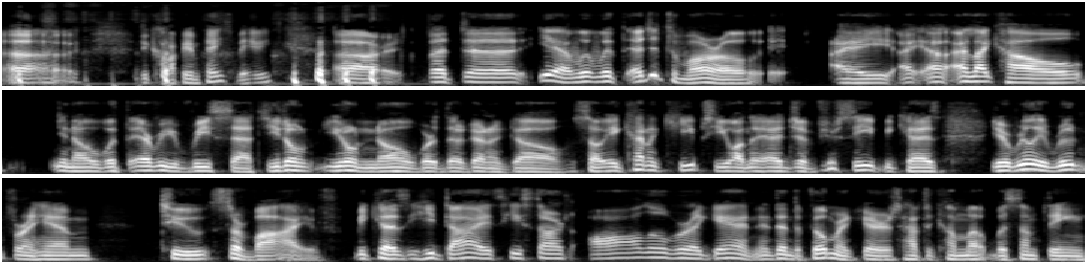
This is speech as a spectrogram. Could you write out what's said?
Uh, you copy and paste, baby. Uh, but uh, yeah, with, with Edge of Tomorrow, I, I I like how you know with every reset, you don't you don't know where they're gonna go, so it kind of keeps you on the edge of your seat because you're really rooting for him to survive because he dies he starts all over again and then the filmmakers have to come up with something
